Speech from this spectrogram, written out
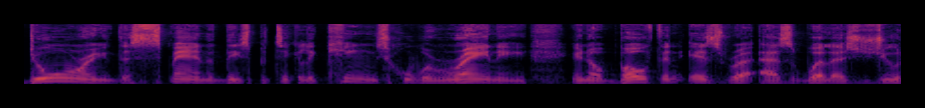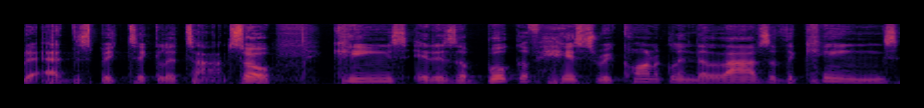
during the span of these particular kings who were reigning, you know, both in Israel as well as Judah at this particular time. So, Kings, it is a book of history chronicling the lives of the kings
